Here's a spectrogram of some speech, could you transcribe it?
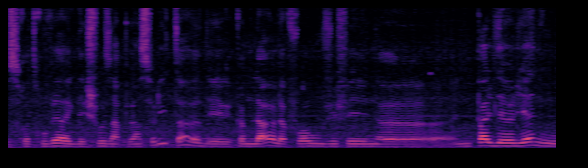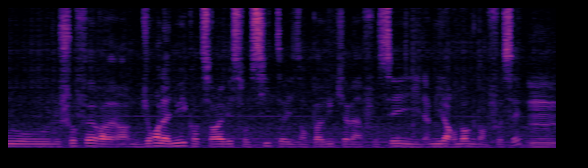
Se retrouver avec des choses un peu insolites, hein, des- comme là, la fois où j'ai fait une, euh, une pale d'éolienne où le chauffeur, euh, durant la nuit, quand ils sont arrivés sur le site, ils n'ont pas vu qu'il y avait un fossé, il a mis la remorque dans le fossé. Hmm.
